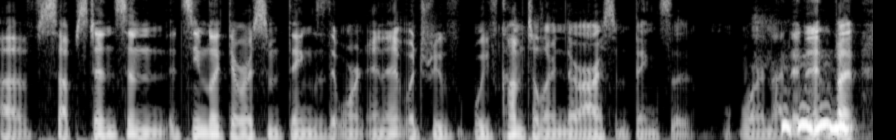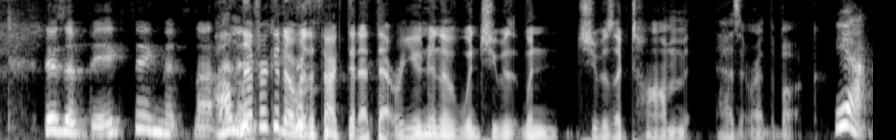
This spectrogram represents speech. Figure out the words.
of substance and it seemed like there were some things that weren't in it which we've we've come to learn there are some things that were not in it but There's a big thing that's not. i'll in it. never get over the fact that at that reunion of when she was when she was like tom hasn't read the book Yeah.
